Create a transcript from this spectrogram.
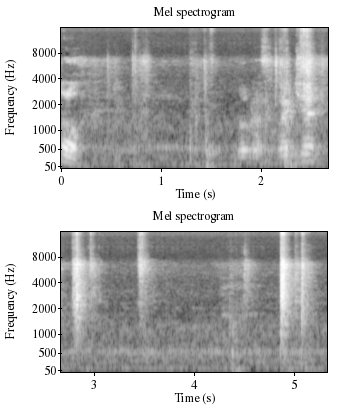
O! Dobra, słuchajcie.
